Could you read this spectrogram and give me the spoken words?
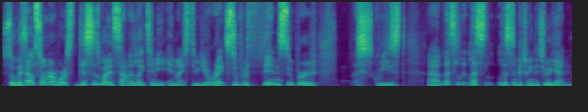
So without SonarWorks, this is what it sounded like to me in my studio, right? Super thin, super squeezed. Uh, let's let's listen between the two again.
